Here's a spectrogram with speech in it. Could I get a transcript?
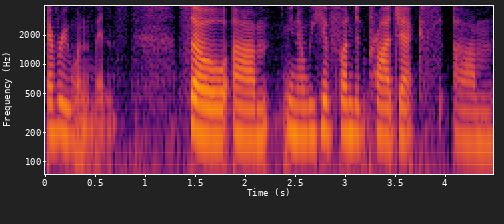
everyone wins. So, um, you know, we have funded projects um,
